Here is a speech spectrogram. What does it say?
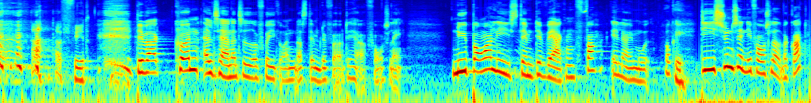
Fedt. Det var kun Alternativet og Fri Grønne, der stemte for det her forslag. Nye Borgerlige stemte hverken for eller imod. Okay. De synes egentlig, forslaget var godt,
